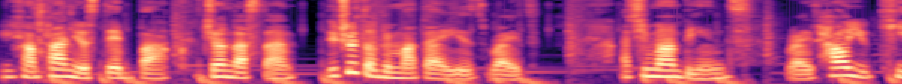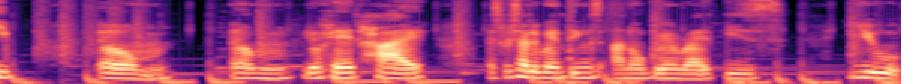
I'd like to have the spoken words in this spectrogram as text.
you can plan your step back. Do you understand? The truth of the matter is, right? As human beings, right, how you keep um um your head high, especially when things are not going right, is you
